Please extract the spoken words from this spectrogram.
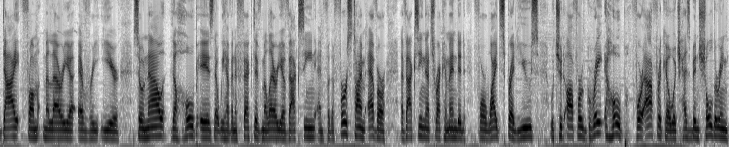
die from malaria every year. So now the hope is that we have an effective malaria vaccine, and for the first time ever, a vaccine that's recommended for widespread use. Which should offer great hope for Africa, which has been shouldering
